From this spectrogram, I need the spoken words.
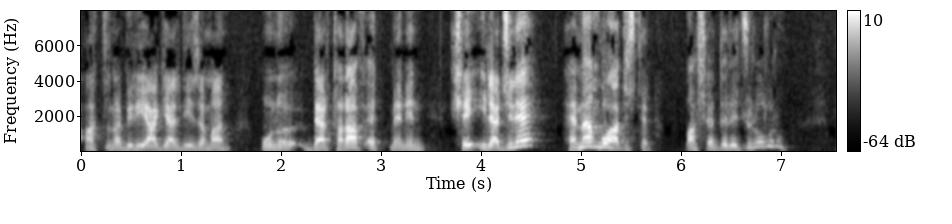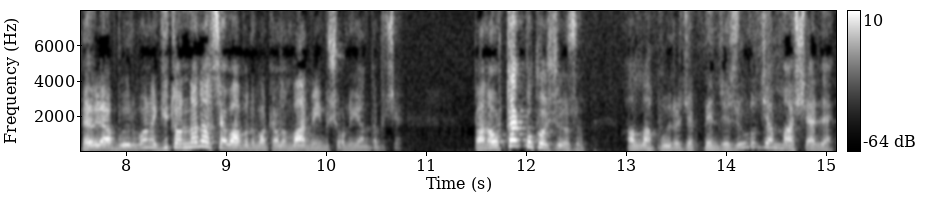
aklına bir riya geldiği zaman onu bertaraf etmenin şey ilacı ne? Hemen bu hadisler. Mahşerde rezil olurum. Mevla buyur bana git ondan al sevabını bakalım var mıymış onun yanında bir şey. Bana ortak mı koşuyorsun? Allah buyuracak ben rezil olacağım mahşerde.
